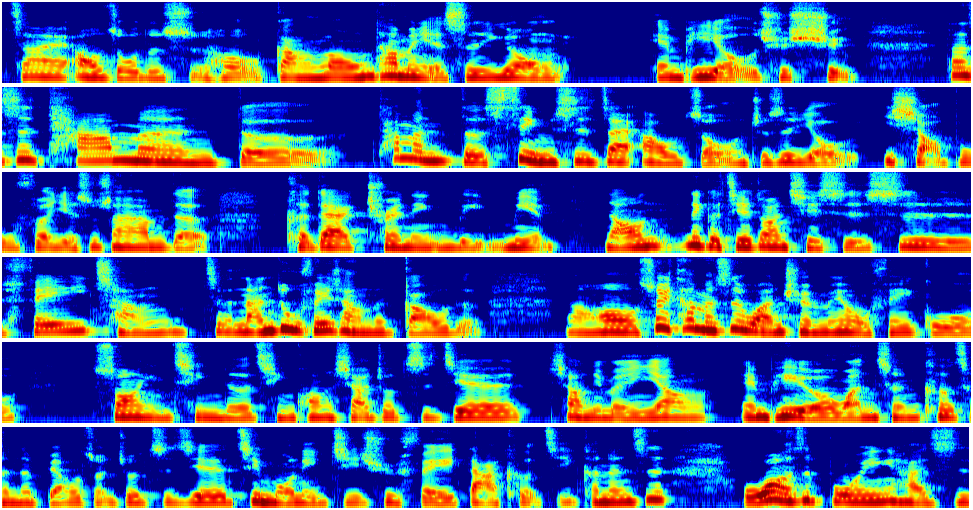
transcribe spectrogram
在澳洲的时候，港龙他们也是用 MPL 去训，但是他们的他们的 sim 是在澳洲，就是有一小部分也是算他们的 cadet training 里面，然后那个阶段其实是非常这个难度非常的高的，然后所以他们是完全没有飞过。双引擎的情况下，就直接像你们一样，MPL 完成课程的标准，就直接进模拟机去飞大客机。可能是我忘了是波音还是，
